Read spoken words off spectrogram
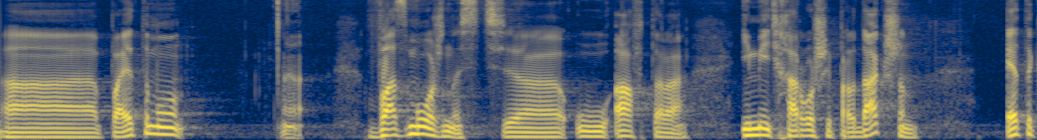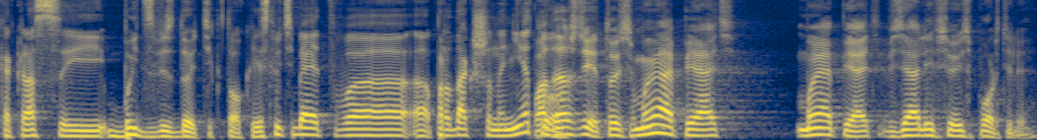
А, поэтому э, возможность э, у автора иметь хороший продакшн это как раз и быть звездой ТикТока. Если у тебя этого э, продакшена нет, Подожди, то есть мы опять, мы опять взяли и все испортили.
